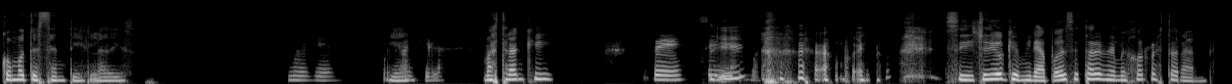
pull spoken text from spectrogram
¿Cómo te sentís, Gladys? Muy bien, muy Bien. tranquila. ¿Más tranqui? Sí, sí, bueno, sí, yo digo que mira, podés estar en el mejor restaurante,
